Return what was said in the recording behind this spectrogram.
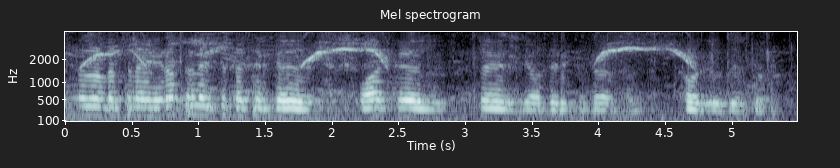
உங்களிடத்தில் இரட்டலை சின்னத்திற்கு வாக்குகள் சேகரிக்க வந்திருக்கின்றார்கள்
